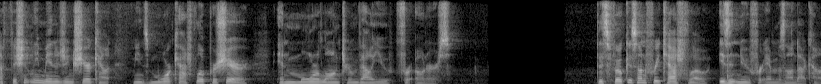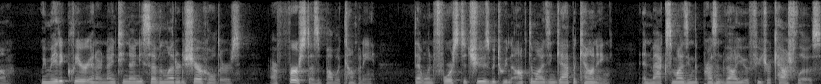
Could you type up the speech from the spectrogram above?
Efficiently managing share count means more cash flow per share and more long term value for owners. This focus on free cash flow isn't new for Amazon.com. We made it clear in our 1997 letter to shareholders, our first as a public company, that when forced to choose between optimizing GAAP accounting and maximizing the present value of future cash flows,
